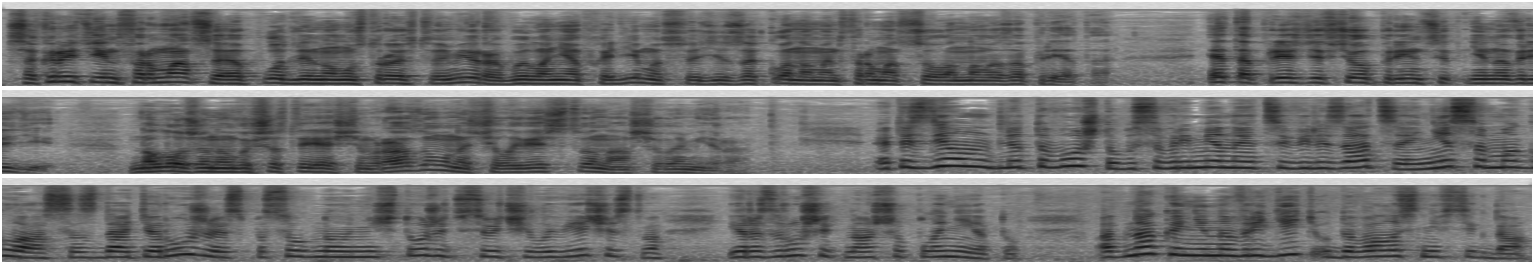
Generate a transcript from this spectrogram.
Сокрытие информации о подлинном устройстве мира было необходимо в связи с законом информационного запрета. Это прежде всего принцип «не навреди», наложенным вышестоящим разумом на человечество нашего мира – это сделано для того, чтобы современная цивилизация не смогла создать оружие, способное уничтожить все человечество и разрушить нашу планету. Однако не навредить удавалось не всегда.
